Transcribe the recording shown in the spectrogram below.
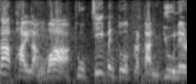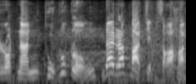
ทราบภายหลังว่าถูกจี้เป็นตัวประกันอยู่ในรถนั้น ถูกลูกหลงได้รับบาดเจ็บสาหัส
